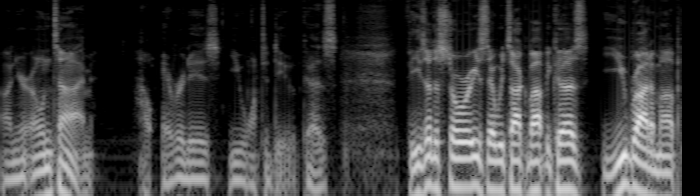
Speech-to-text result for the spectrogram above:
on your own time, however it is you want to do. Because these are the stories that we talk about because you brought them up,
